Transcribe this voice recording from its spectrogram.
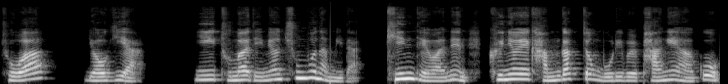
좋아, 여기야. 이 두 마디면 충분합니다. 긴 대화는 그녀의 감각적 몰입을 방해하고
